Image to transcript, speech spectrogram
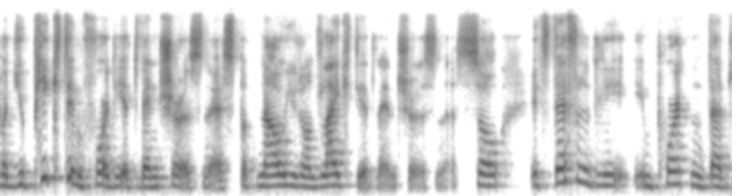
But you picked him for the adventurousness, but now you don't like the adventurousness. So it's definitely important that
